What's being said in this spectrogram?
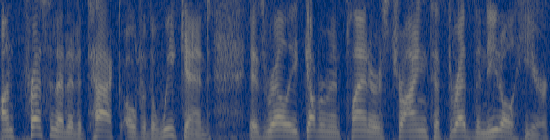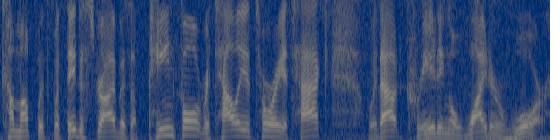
unprecedented attack over the weekend. Israeli government planners trying to thread the needle here, come up with what they describe as a painful retaliatory attack without creating a wider war.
